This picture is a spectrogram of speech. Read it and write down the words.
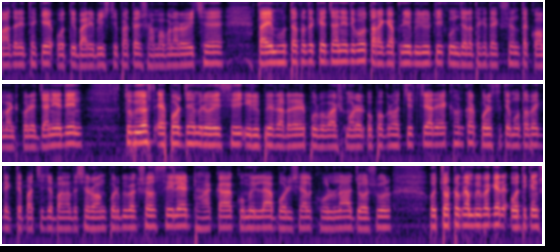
মাঝারি থেকে অতি ভারী বৃষ্টিপাতের সম্ভাবনা রয়েছে তাই এই মুহূর্তে আপনাদেরকে জানিয়ে দিব। তার আগে আপনি ভিডিওটি কোন জেলা থেকে দেখছেন তা কমেন্ট করে জানিয়ে দিন। তো বিয়ার্স এ পর্যায়ে আমি রয়েছি ইউরোপীয় রাডারের পূর্বাভাস মডেল উপগ্রহ চিত্রে আর এখনকার পরিস্থিতি মোতাবেক দেখতে পাচ্ছি যে বাংলাদেশের রংপুর বিভাগ সহ সিলেট, ঢাকা, কুমিল্লা, বরিশাল, খুলনা, যশোর ও চট্টগ্রাম বিভাগের অধিকাংশ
